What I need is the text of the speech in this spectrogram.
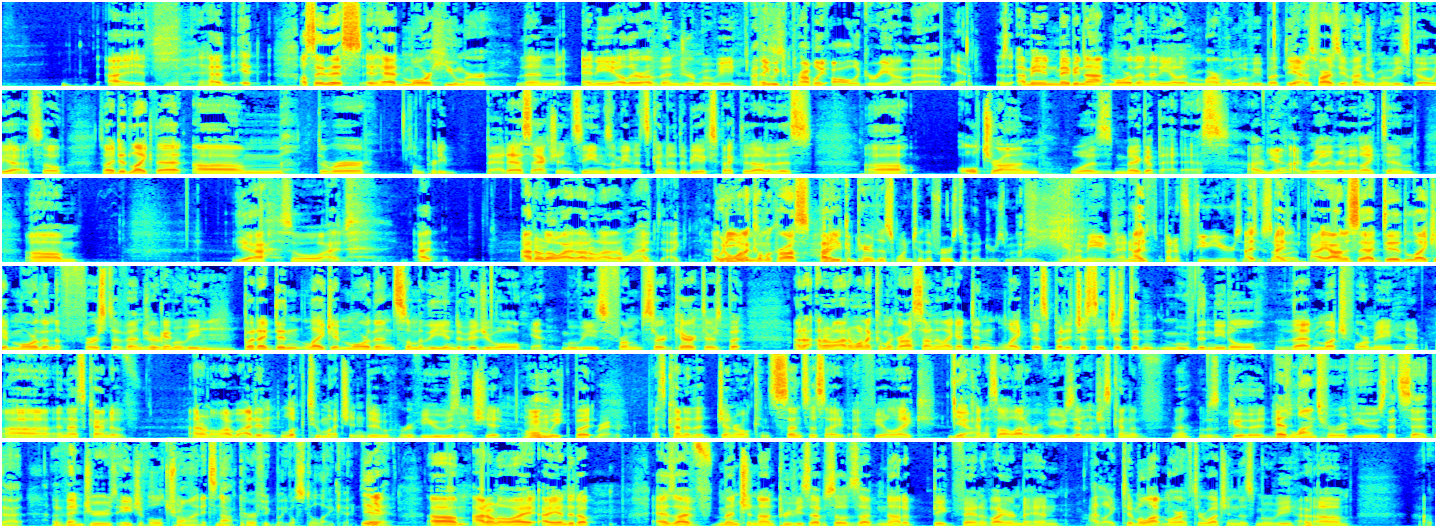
I it had it. I'll say this: it had more humor than any other Avenger movie. I think we could probably all agree on that. yeah. as- I mean, maybe not more than any other Marvel movie, but the, Yeah. as far as the Avenger movies go, yeah. So, so I did like that. Um, there were some pretty badass action scenes. I mean, it's kind of to be expected out of this. Uh, Ultron was mega badass. I Yeah? I really really liked him. Um, yeah. So I I I don't know. I, I don't I don't I I, I What don't want to come across. How do you compare this one to the first Avengers movie? Do you, I mean, I know I- it's been a few years since I, you saw I, it. but- I honestly I did like it more than the first Avenger Okay. movie, Hmm. but I didn't like it more than some of the individual Yeah. movies from certain characters. But I don't, I don't know. I don't want to come across sounding like I didn't like this, but it just it just didn't move the needle that much for me. Yeah. uh, and that's kind of I don't know. I, I didn't look too much into reviews and shit all Mhm. week, but Right. That's kind of the general consensus. I, I feel like Yeah. I kind of saw a lot of reviews that were Mhm. just kind of well, it was good. Headlines for reviews that said that Avengers: Age of Ultron, it's not perfect, but you'll still like it. Yeah. Um, I don't know. I, I ended up, as I've mentioned on previous episodes, I'm not a big fan of Iron Man. I liked him a lot more after watching this movie. Okay. Um,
